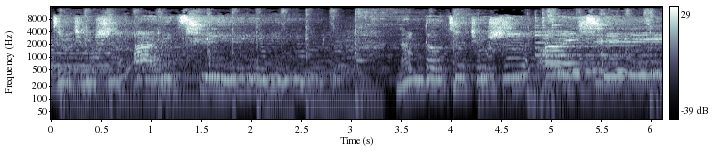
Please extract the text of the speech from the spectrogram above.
这就是爱情。难道这就是爱情？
